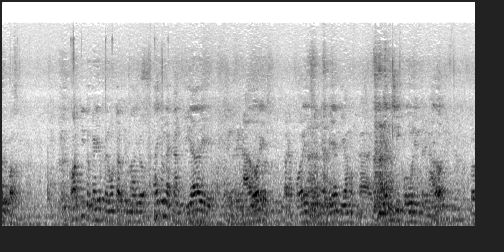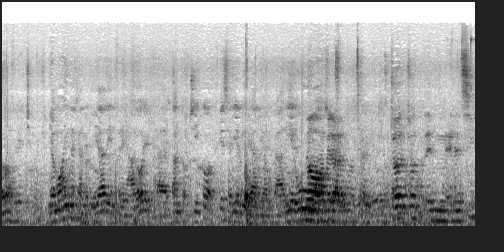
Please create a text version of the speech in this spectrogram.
lo que pase. Cortito quería preguntarte, Mario. ¿Hay una cantidad de entrenadores para poder enseñar bien, digamos, cada cada chico un entrenador? Perdón. Digamos, hay una cantidad de entrenadores cada tantos chicos. ¿Qué sería lo ideal, digamos, cada 10 uno? No, pero yo, yo en, en el sí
